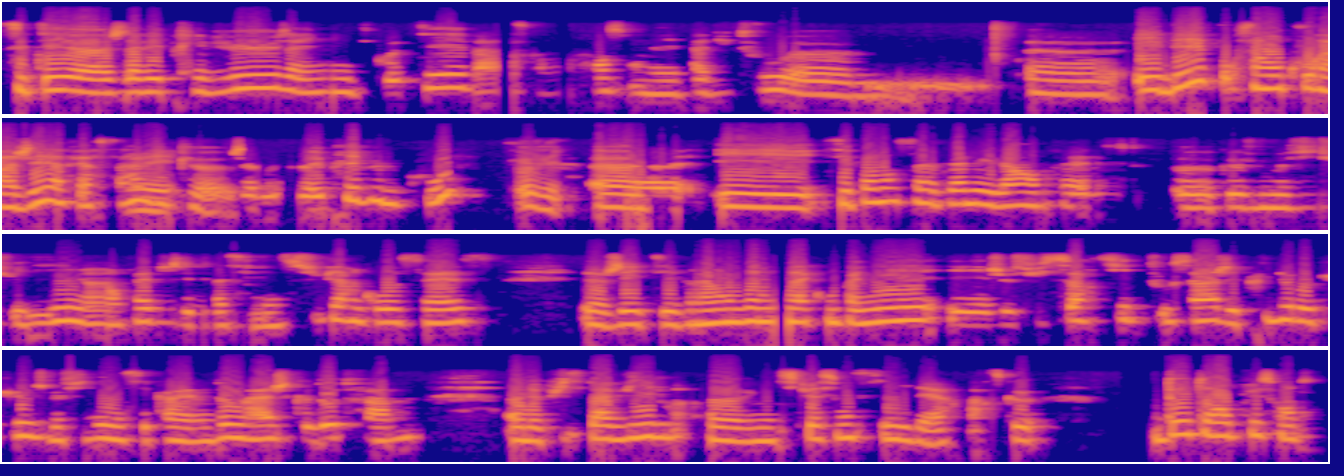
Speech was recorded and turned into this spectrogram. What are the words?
c'était, euh, je l'avais prévu, j'avais mis de côté parce qu'en France on n'est pas du tout euh, euh, aidé pour s'encourager à faire ça. Donc j'avais prévu le coup. Oui. et c'est pendant cette année-là en fait que je me suis dit, en fait j'ai passé une super grossesse, j'ai été vraiment bien accompagnée et je suis sortie de tout ça, j'ai pris du recul, je me suis dit mais c'est quand même dommage que d'autres femmes ne puissent pas vivre une situation similaire parce que d'autant plus quand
